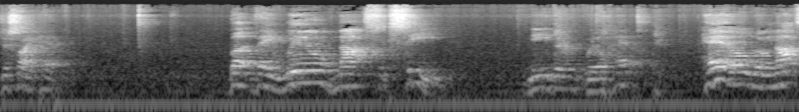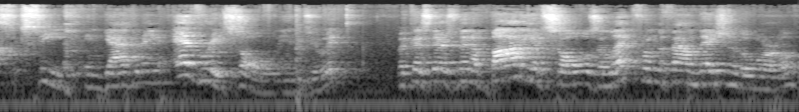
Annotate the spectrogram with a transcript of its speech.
Just like hell. But they will not succeed, neither will hell. Hell will not succeed in gathering every soul into it because there's been a body of souls elect from the foundation of the world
